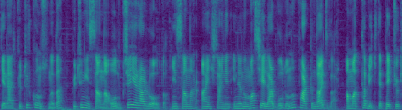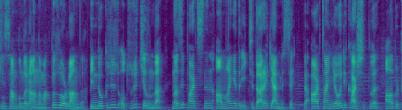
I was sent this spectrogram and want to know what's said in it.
genel kültür konusunda da bütün insanlığa oldukça yararlı oldu. İnsanlar Einstein'ın inanılmaz şeyler bulduğunun farkındaydılar. Ama tabii ki de pek çok insan bunları anlamakta zorlandı. 1933 yılında Nazi Partisi'nin Almanya'da iktidara gelmesi ve artan Yahudi karşıtlığı Albert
